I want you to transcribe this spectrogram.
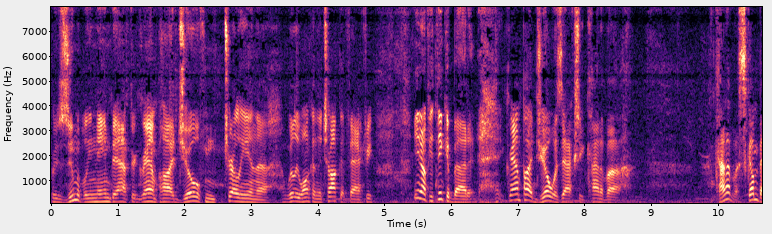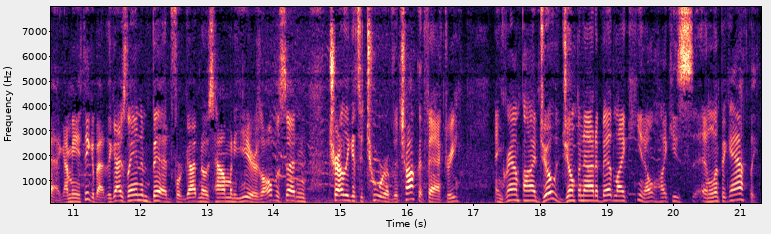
Presumably named after Grandpa Joe from Charlie and the Willy Wonka and the Chocolate Factory. You know, if you think about it, Grandpa Joe was actually kind of a kind of a scumbag. I mean, think about it. The guy's laying in bed for God knows how many years. All of a sudden, Charlie gets a tour of the chocolate factory, and Grandpa Joe jumping out of bed like, you know, like he's an Olympic athlete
